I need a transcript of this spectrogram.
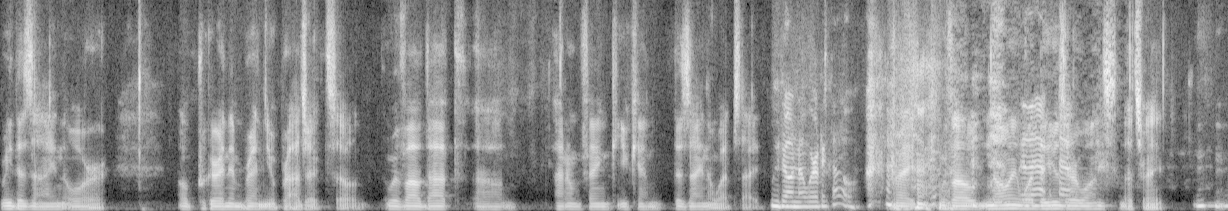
redesign or or creating a brand new project. So without that. Um, I don't think you can design a website. We don't know where to go. right. Without knowing what the user wants. That's right. Mm-hmm.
